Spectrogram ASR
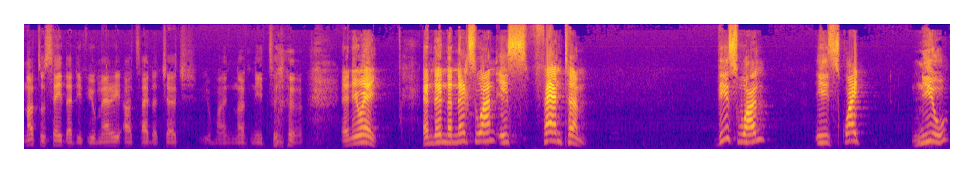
Not to say that if you marry outside the church, you might not need to. anyway, and then the next one is phantom. This one is quite new,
